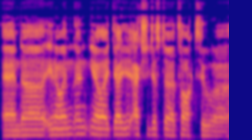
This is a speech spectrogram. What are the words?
and uh you know and and you know i, I actually just uh, talked to uh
